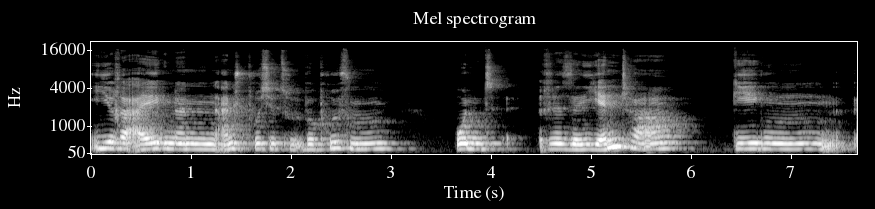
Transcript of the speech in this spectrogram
ihre eigenen Ansprüche zu überprüfen und resilienter gegen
